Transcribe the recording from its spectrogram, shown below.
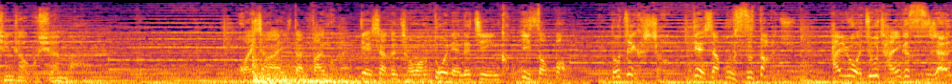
心照不宣吧？怀乡案一旦翻滚，殿下跟成王多年的经营口一遭暴露，都这个时候，殿下不思大局，还与我纠缠一个死人？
